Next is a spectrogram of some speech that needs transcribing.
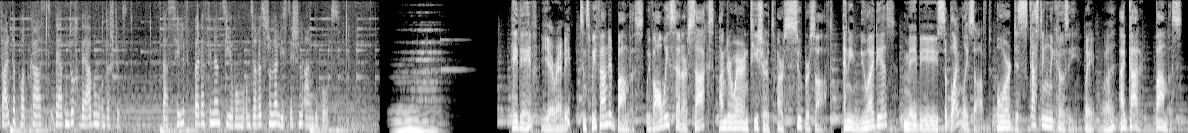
Falter-Podcasts werden durch Werbung unterstützt. Das hilft bei der Finanzierung unseres journalistischen Angebots. Hey Dave. Yeah, Randy. Since we founded Bombus, we've always said our socks, underwear, and t-shirts are super soft. Any new ideas? Maybe sublimely soft. Or disgustingly cozy. Wait, what? I got it. Bombus.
